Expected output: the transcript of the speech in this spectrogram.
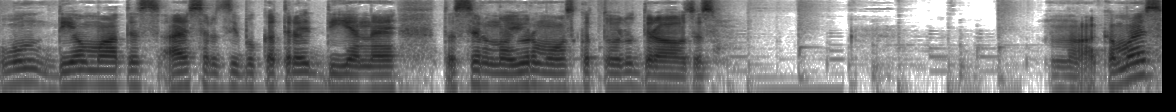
un dievmātes aizsardzību katrai dienai. Tas ir no Jurmos katoļu draudzes. Nākamais.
